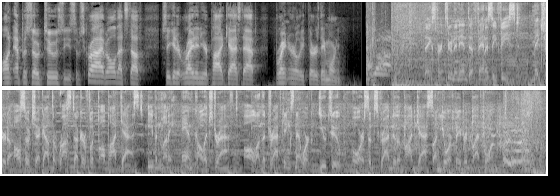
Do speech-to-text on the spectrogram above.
on episode two. So you subscribe, and all that stuff, so you get it right in your podcast app bright and early Thursday morning. Thanks for tuning in to Fantasy Feast. Make sure to also check out the Ross Tucker Football Podcast, Even Money, and College Draft, all on the DraftKings Network, YouTube, or subscribe to the podcast on your favorite platform.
